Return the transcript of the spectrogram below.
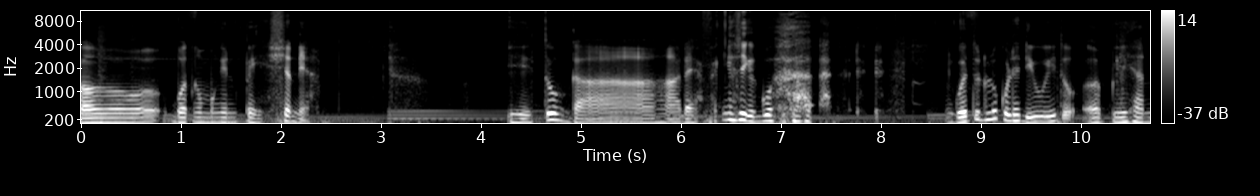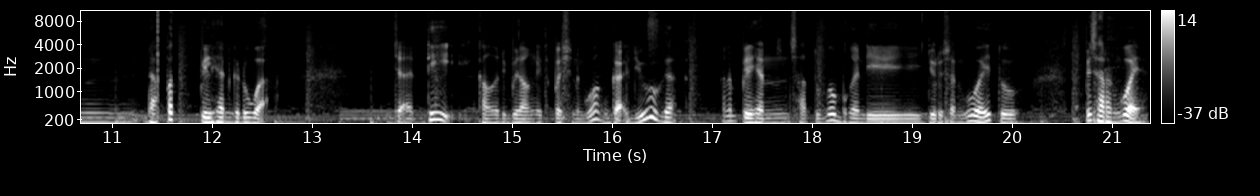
kalau buat ngomongin passion ya itu nggak ada efeknya sih ke gue gue tuh dulu kuliah di UI itu uh, pilihan dapat pilihan kedua. Jadi kalau dibilang itu passion gue nggak juga. Karena pilihan satu gue bukan di jurusan gue itu. Tapi saran gue ya.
